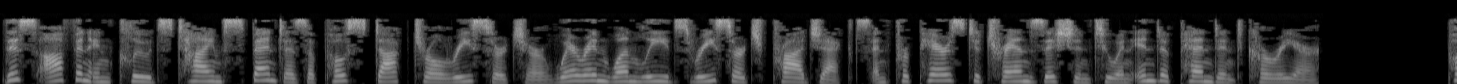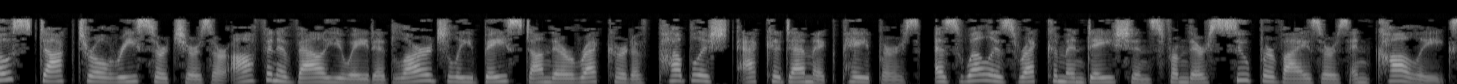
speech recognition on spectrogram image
This often includes time spent as a postdoctoral researcher wherein one leads research projects and prepares to transition to an independent career. Postdoctoral researchers are often evaluated largely based on their record of published academic papers, as well as recommendations from their supervisors and colleagues.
